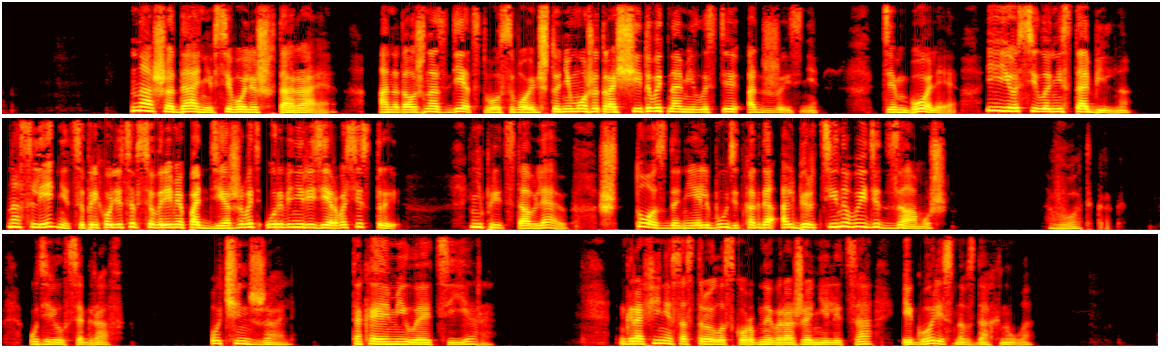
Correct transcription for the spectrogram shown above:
«Наша Дани всего лишь вторая. Она должна с детства усвоить, что не может рассчитывать на милости от жизни. Тем более ее сила нестабильна. Наследнице приходится все время поддерживать уровень резерва сестры. Не представляю, что с Даниэль будет, когда Альбертина выйдет замуж». «Вот как. — удивился граф. «Очень жаль. Такая милая Тиера». Графиня состроила скорбное выражение лица и горестно вздохнула.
